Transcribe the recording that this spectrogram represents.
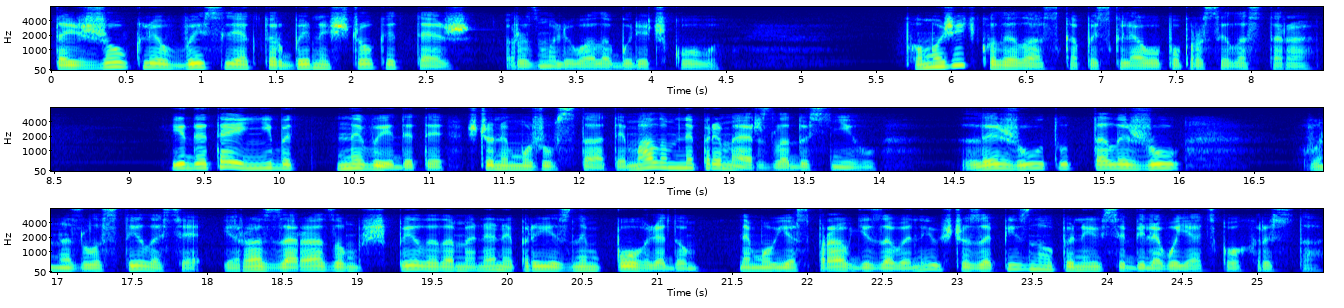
та й жовклі обвислі, як торбини щоки, теж розмалювала бурячково. Поможіть, коли ласка, пискляво попросила стара. Ідете й ніби не видите, що не можу встати, малом не примерзла до снігу. Лежу тут та лежу. Вона злостилася і раз за разом шпилила мене неприязним поглядом, немов я справді завинив, що запізно опинився біля вояцького хреста.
